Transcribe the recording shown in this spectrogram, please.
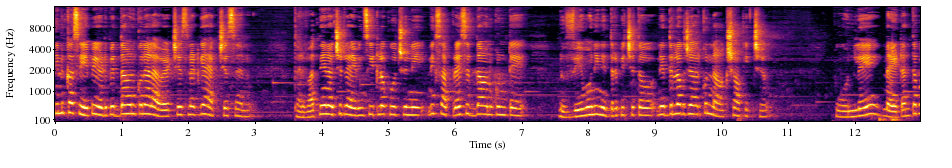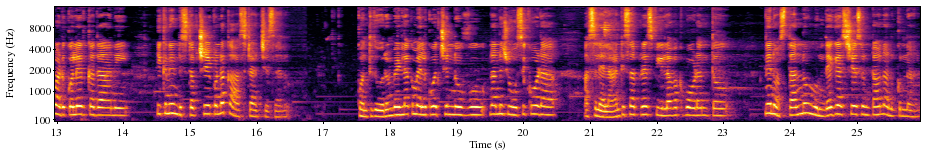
నేను కాసేపు ఏడిపిద్దాం అనుకుని అలా అవాయిడ్ చేసినట్టుగా యాక్ట్ చేశాను. తర్వాత నేను వచ్చి డ్రైవింగ్ సీట్లో కూర్చుని నీకు సర్ప్రైజ్ ఇద్దాం అనుకుంటే నువ్వేమో నీ నిద్ర పిచ్చితో నిద్రలోకి జారుకుని నాకు షాక్ ఇచ్చావు. ఫోన్లే నైట్ అంతా పడుకోలేదు కదా అని ఇక నేను డిస్టర్బ్ చేయకుండా కార్ స్టార్ట్ చేశాను. కొంత దూరం వెళ్ళాక మెలకు వచ్చిన నువ్వు. నన్ను చూసి కూడా అసలు ఎలాంటి సర్ప్రైజ్ ఫీల్ అవ్వకపోవడంతో నేను వస్తాను నువ్వు ముందే గెస్ట్ చేసి ఉంటావని అనుకున్నాను.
